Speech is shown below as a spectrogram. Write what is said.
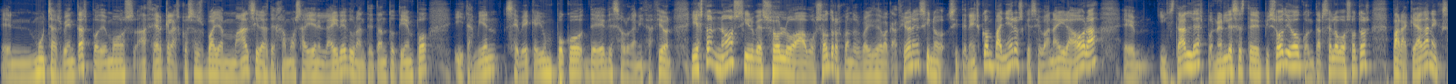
en muchas ventas, podemos hacer que las cosas vayan mal si las dejamos ahí en el aire durante tanto tiempo y también se ve que hay un poco de desorganización. Y esto no sirve solo a vosotros cuando os vais de vacaciones, sino si tenéis compañeros que se van a ir ahora, eh, installes, ponerles este episodio, contárselo vosotros para que hagan exactamente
